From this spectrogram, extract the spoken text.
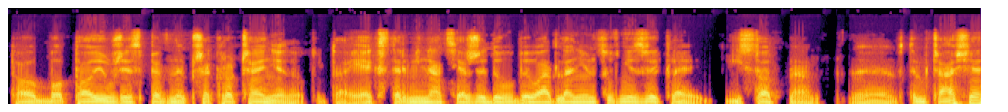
to, bo to już jest pewne przekroczenie. No tutaj eksterminacja Żydów była dla Niemców niezwykle istotna e, w tym czasie.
